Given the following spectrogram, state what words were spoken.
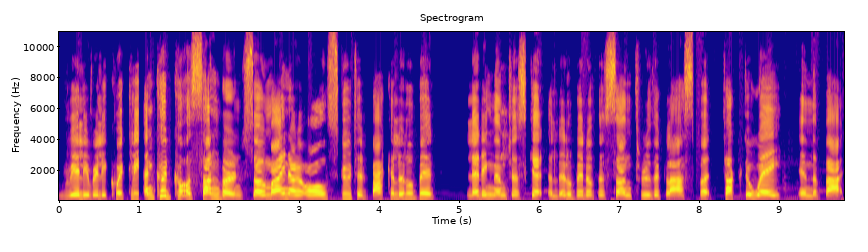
really, really quickly and could cause sunburn. So mine are all scooted back a little bit, letting them just get a little bit of the sun through the glass, but tucked away in the back,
